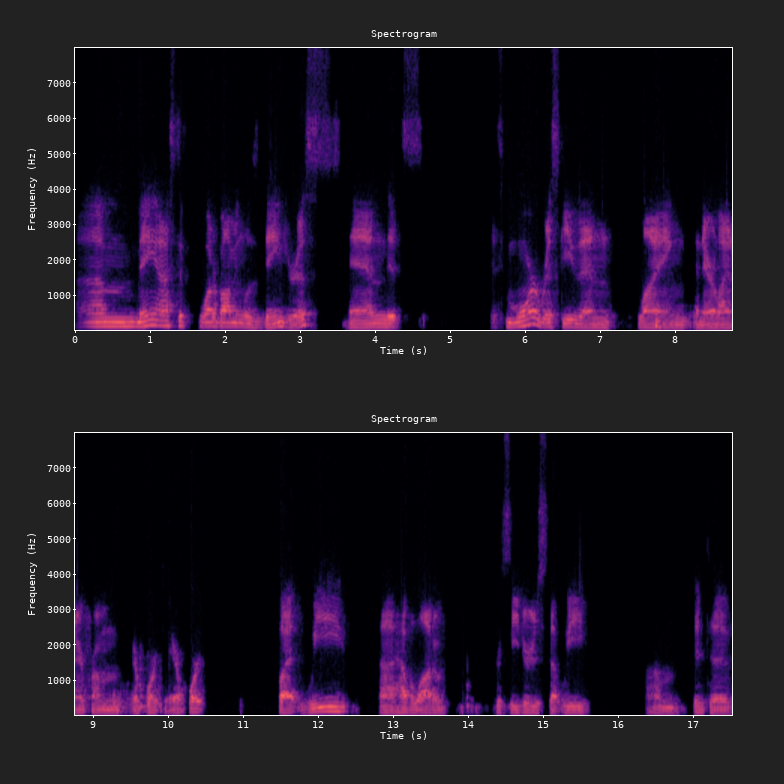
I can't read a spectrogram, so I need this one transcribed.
Um, May asked if water bombing was dangerous, and it's it's more risky than flying an airliner from airport to airport. But we uh, have a lot of procedures that we um, did to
